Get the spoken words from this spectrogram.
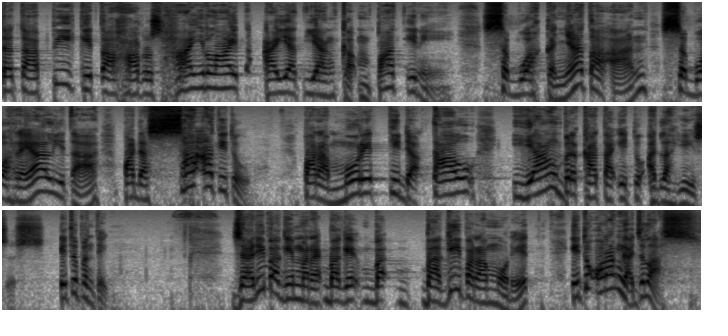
tetapi kita harus highlight ayat yang keempat ini, sebuah kenyataan, sebuah realita pada saat itu para murid tidak tahu yang berkata itu adalah Yesus. Itu penting. Jadi bagi bagi bagi para murid itu orang nggak jelas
